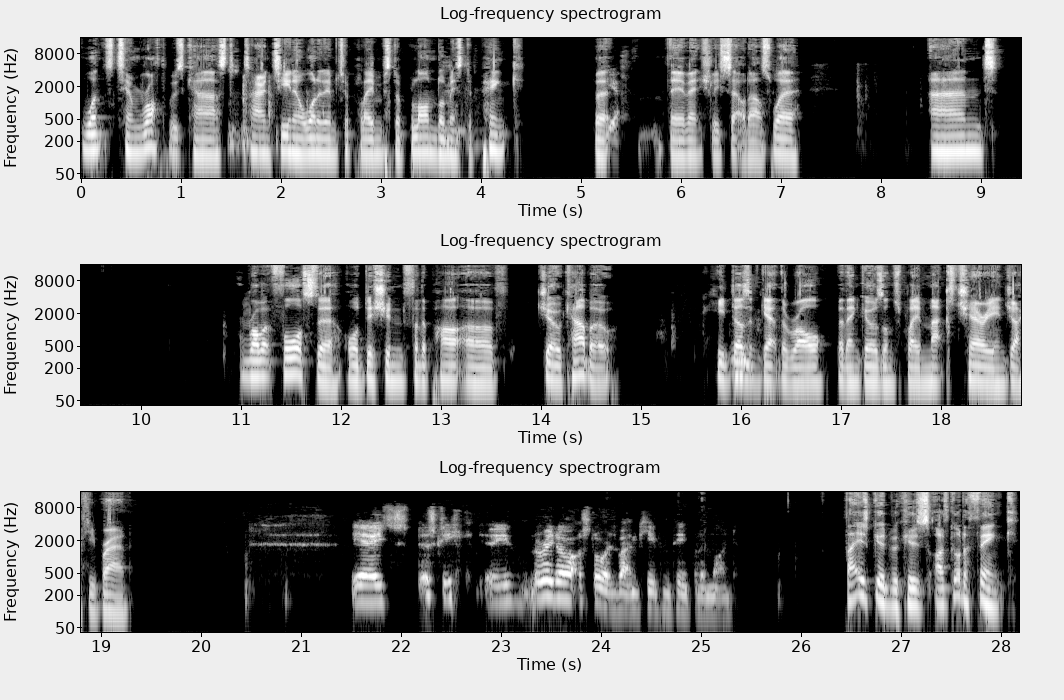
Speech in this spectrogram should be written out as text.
Once Tim Roth was cast, Tarantino wanted him to play Mr. Blonde or Mr. Pink, but Yeah. they eventually settled elsewhere. And Robert Forster auditioned for the part of Joe Cabot. He doesn't hmm. get the role, but then goes on to play Max Cherry and Jackie Brown. Yeah, he's, just, he, you read a lot of stories about him keeping people in mind. That is good because I've got to think,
